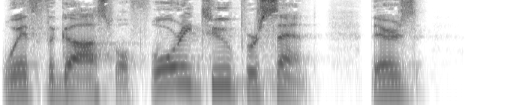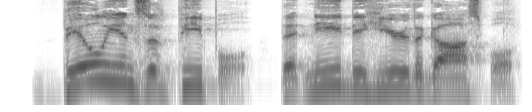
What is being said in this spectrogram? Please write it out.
with the gospel. 42%. There's billions of people that need to hear the gospel.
